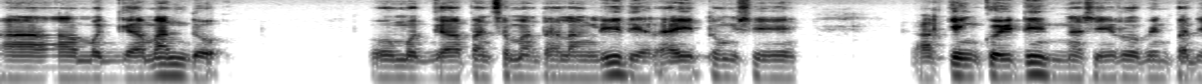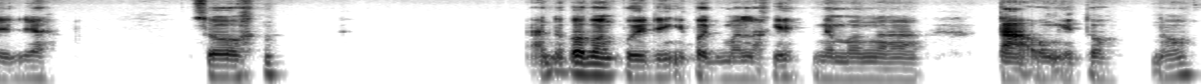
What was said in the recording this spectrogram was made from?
ah, magmando o mag, ah, pansamantalang leader ay itong si, ah, King Koy din na si Robin Padilla. So ano pa bang puwedeng ipagmalaki ng mga taong ito, 'no?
